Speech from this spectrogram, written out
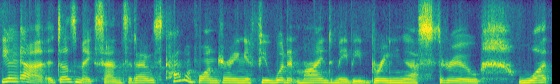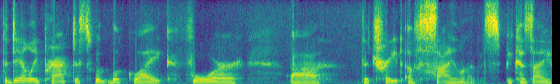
Yeah, it does make sense. And I was kind of wondering if you wouldn't mind maybe bringing us through what the daily practice would look like for uh, the trait of silence, because I,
